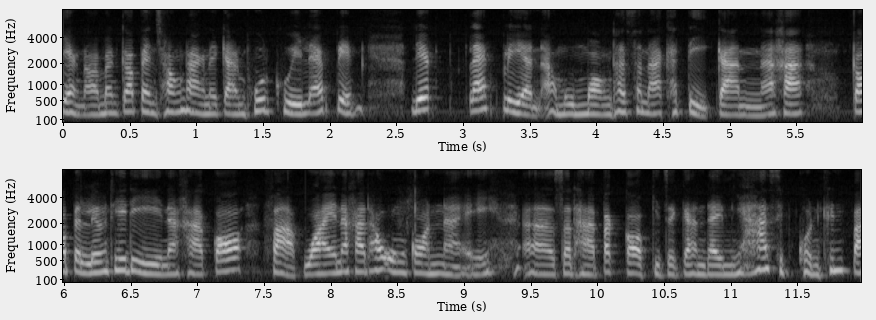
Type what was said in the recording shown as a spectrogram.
อย่างน้อยมันก็เป็นช่องทางในการพูดคุยแลกเปลี่ยนเรียกแลกเปลี่ยนมุมมองทัศนคติกันนะคะก็เป็นเรื่องที่ดีนะคะ ก็ฝากไว้นะคะ ถ้าองค์กรไหนสถานประกอบกิจการใดมี 50 คนขึ้นไป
